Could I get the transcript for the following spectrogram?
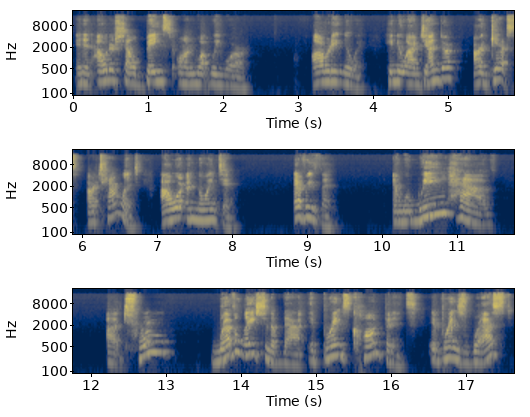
in an outer shell based on what we were. Already knew it. He knew our gender, our gifts, our talent, our anointing, everything. And when we have a true revelation of that, it brings confidence, it brings rest,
